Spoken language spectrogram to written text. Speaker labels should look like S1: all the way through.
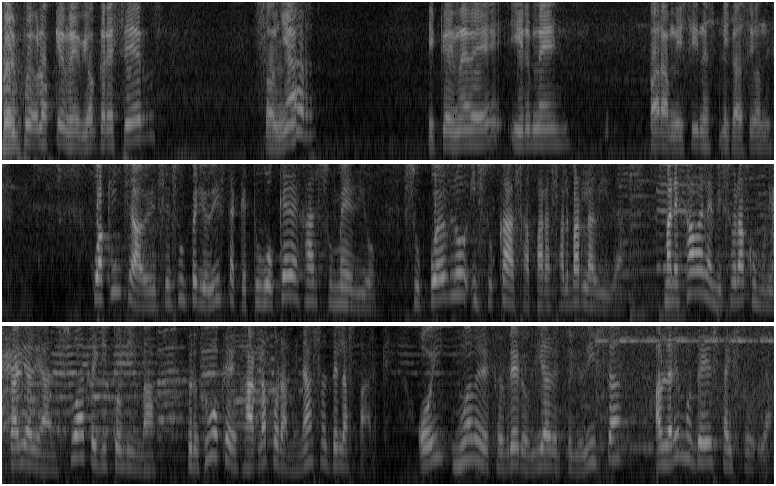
S1: Fue el pueblo que me vio crecer, soñar y que me ve irme para mí sin explicaciones.
S2: Joaquín Chávez es un periodista que tuvo que dejar su medio, su pueblo y su casa para salvar la vida. Manejaba la emisora comunitaria de Anzuategui, Lima, pero tuvo que dejarla por amenazas de las FARC. Hoy, 9 de febrero, Día del Periodista, hablaremos de esta historia.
